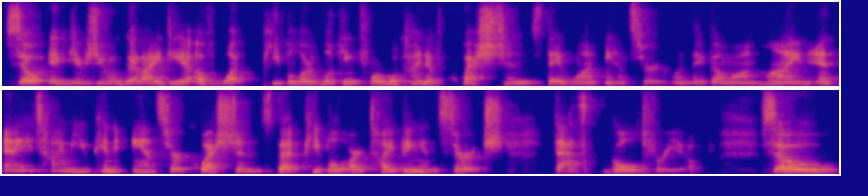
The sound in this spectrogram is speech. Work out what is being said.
So it gives you a good idea of what people are looking for, what kind of questions they want answered when they go online. And anytime you can answer questions that people are typing in search, that's gold for you. So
